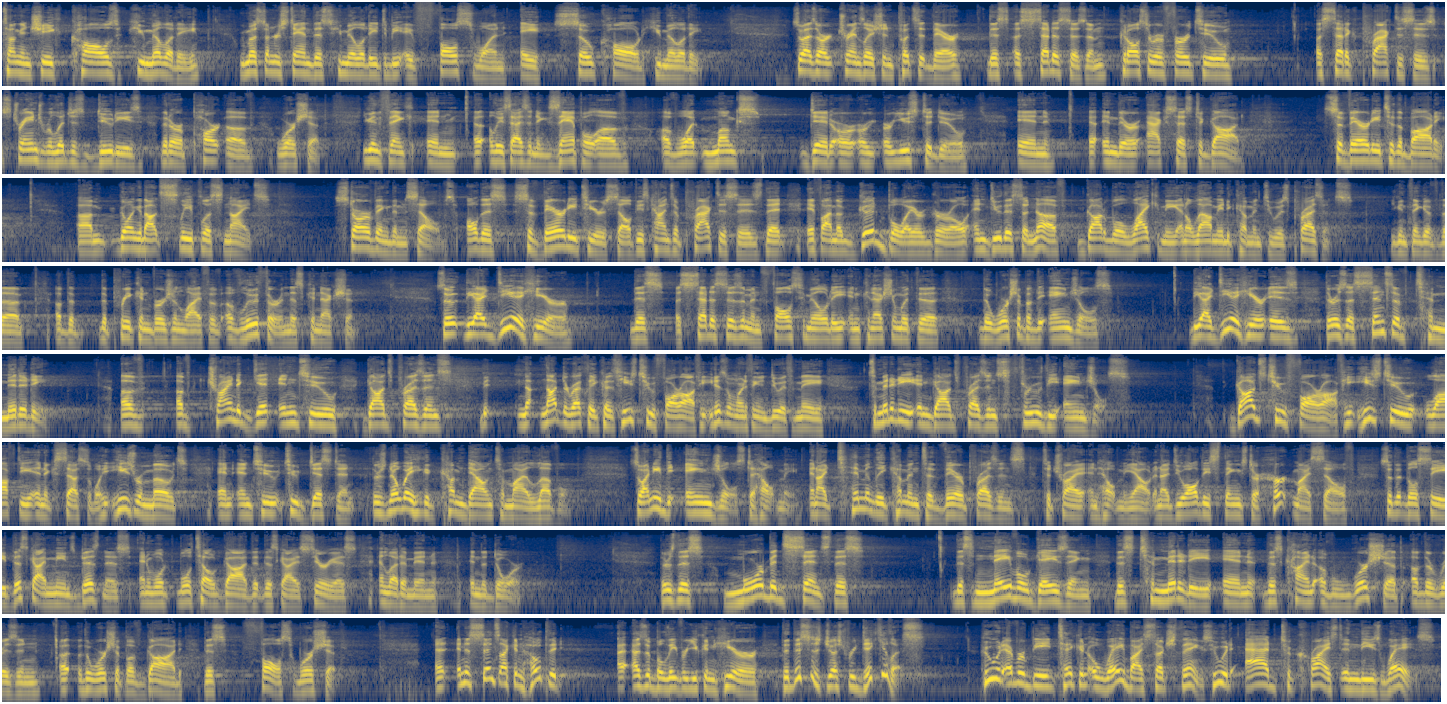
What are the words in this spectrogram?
tongue in cheek, calls humility, we must understand this humility to be a false one, a so called humility. So, as our translation puts it there, this asceticism could also refer to ascetic practices, strange religious duties that are a part of worship. You can think, in, at least as an example of, of what monks did or, or, or used to do in, in their access to God severity to the body, um, going about sleepless nights, starving themselves, all this severity to yourself, these kinds of practices that if I'm a good boy or girl and do this enough, God will like me and allow me to come into his presence. You can think of the, of the, the pre conversion life of, of Luther in this connection. So, the idea here, this asceticism and false humility in connection with the the worship of the angels, the idea here is there is a sense of timidity, of, of trying to get into God's presence, not, not directly because he's too far off. He, he doesn't want anything to do with me. Timidity in God's presence through the angels. God's too far off. He, he's too lofty and accessible. He, he's remote and, and too, too distant. There's no way he could come down to my level. So I need the angels to help me. And I timidly come into their presence to try and help me out. And I do all these things to hurt myself so that they'll see this guy means business and we'll, we'll tell God that this guy is serious and let him in in the door. There's this morbid sense, this, this navel gazing, this timidity in this kind of worship of the risen, uh, the worship of God, this false worship. And in a sense, I can hope that as a believer, you can hear that this is just ridiculous. Who would ever be taken away by such things? Who would add to Christ in these ways?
